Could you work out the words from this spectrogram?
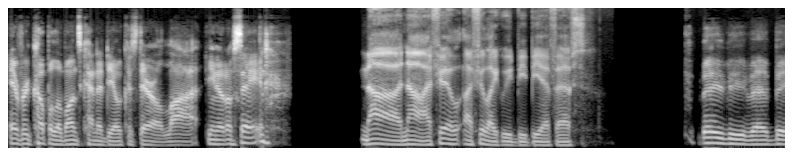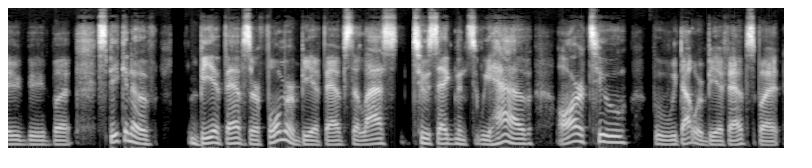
every couple of months kind of deal because they're a lot. You know what I'm saying? Nah, nah. I feel I feel like we'd be BFFs. Maybe, man, maybe. But speaking of BFFs or former BFFs, the last two segments we have are two who we thought were BFFs, but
